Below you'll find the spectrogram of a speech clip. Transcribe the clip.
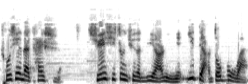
从现在开始。学习正确的育儿理念一点都不晚，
